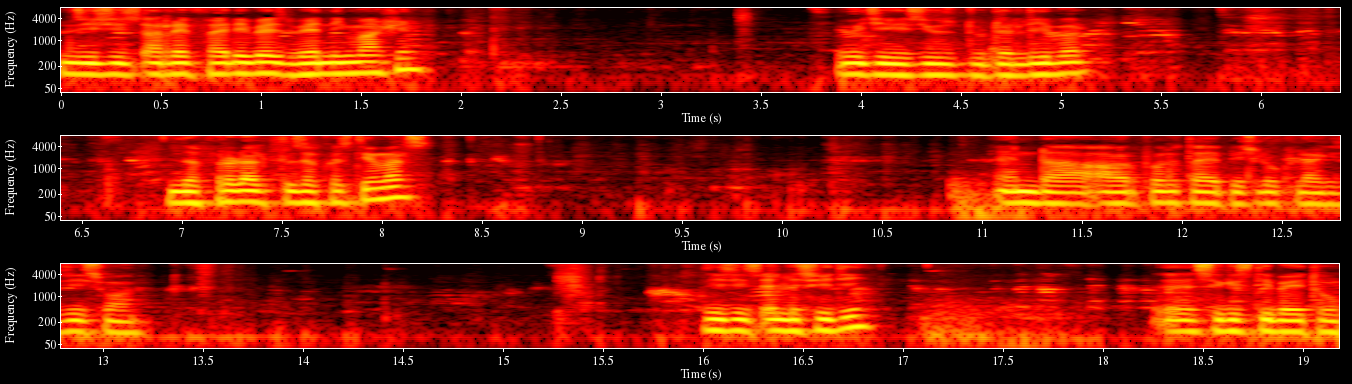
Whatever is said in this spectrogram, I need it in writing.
This is a RFID based vending machine which is used to deliver the product to the customers. And uh, our prototype is look like this one. This is LCD uh, 60 by 2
